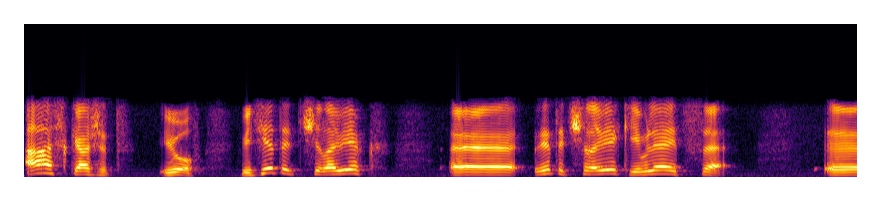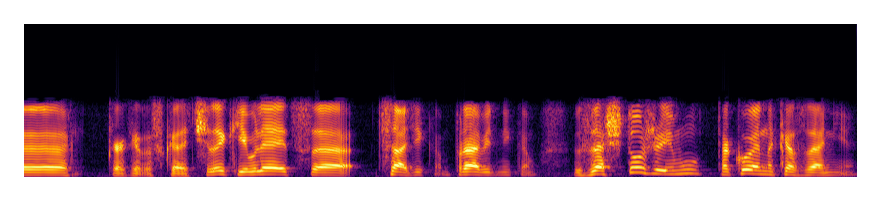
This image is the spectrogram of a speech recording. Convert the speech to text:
А, скажет Иов, ведь этот человек – э, этот человек является, э, как это сказать, человек является цадиком, праведником, за что же ему такое наказание?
